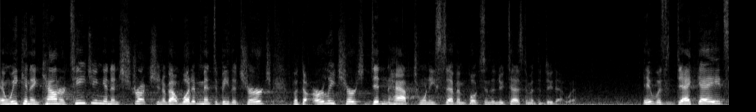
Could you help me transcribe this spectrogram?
and we can encounter teaching and instruction about what it meant to be the church, but the early church didn't have 27 books in the New Testament to do that with. It was decades,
